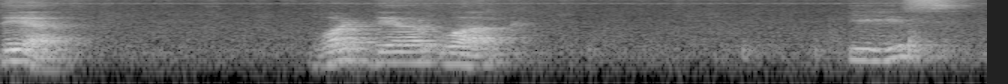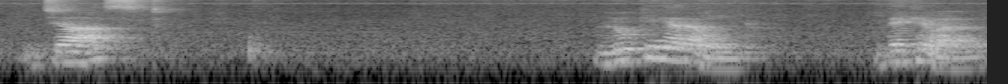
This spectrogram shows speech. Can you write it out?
their what their work is just looking around, দেখে বেড়ানো।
